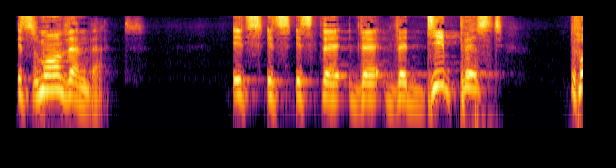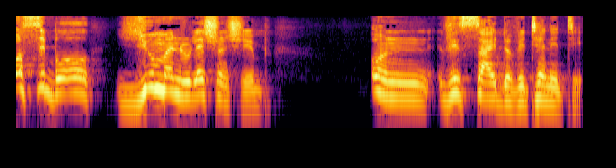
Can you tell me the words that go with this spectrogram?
It's more than that. It's, it's, it's the, the, the deepest possible human relationship on this side of eternity.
